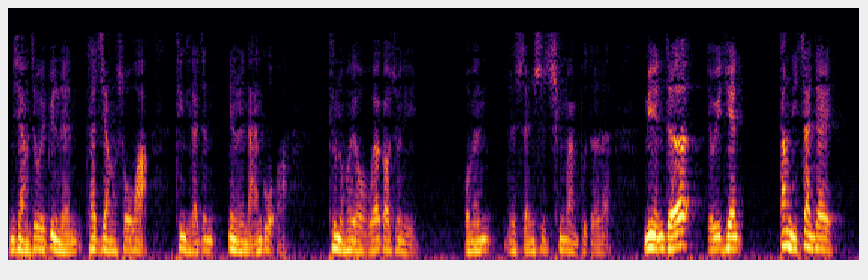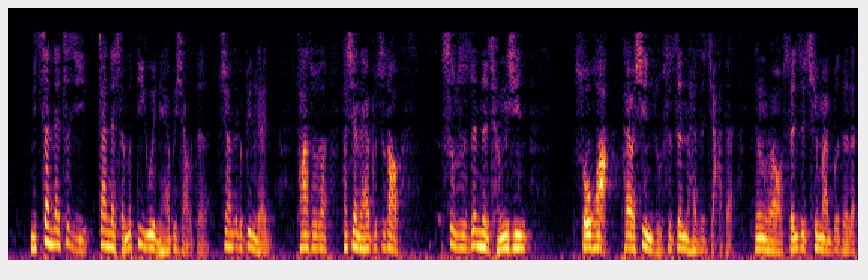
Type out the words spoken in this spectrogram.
你想这位病人他这样说话听起来真令人难过啊。”听众朋友，我要告诉你，我们的神是轻慢不得的，免得有一天，当你站在你站在自己站在什么地位，你还不晓得。像这个病人，他说说他现在还不知道是不是真的诚心说话，他要信主是真的还是假的。听众朋友，神是轻慢不得的，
